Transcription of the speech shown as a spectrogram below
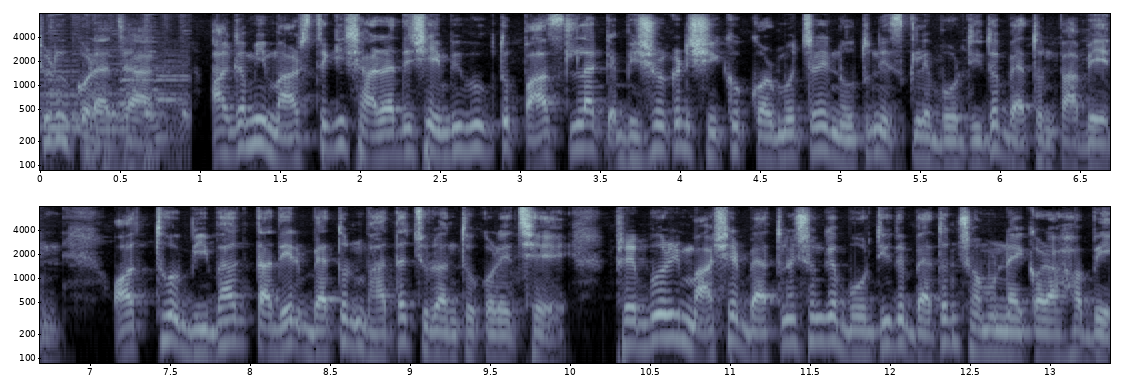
শুরু করা যাক। আগামী মার্চ থেকে সারা দেশে এমপিভুক্ত পাঁচ লাখ বেসরকারি শিক্ষক কর্মচারী নতুন স্কেলে বর্ধিত বেতন পাবেন। অর্থ বিভাগ তাদের বেতন ভাতা চূড়ান্ত করেছে। ফেব্রুয়ারি মাসের বেতনের সঙ্গে বর্ধিত বেতন সমন্বয় করা হবে।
